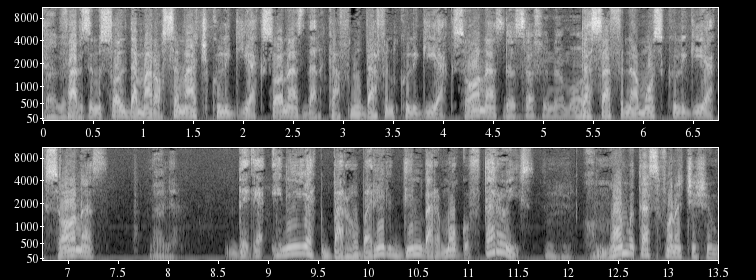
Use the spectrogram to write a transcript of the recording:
بله. فرض مثال در مراسم اج کلگی یکسان است. در کفن و دفن کلگی یکسان است. در صف نماز. در صف نماز کلگی یکسان است. بله. دیگه اینه یک برابری دین بر ما گفته است خب ما متاسفانه چشم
